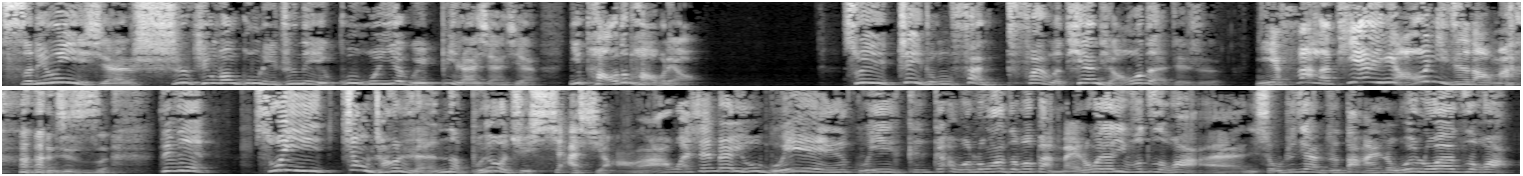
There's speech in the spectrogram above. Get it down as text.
此铃一显，十平方公里之内孤魂野鬼必然显现，你跑都跑不了。所以这种犯犯了天条的，这是你犯了天条，你知道吗？就是，对不对？所以正常人呢，不要去瞎想啊！我身边有鬼，鬼干我龙王怎么办？买龙王家一幅字画，哎，你手持剑指大喊一声“我有龙王字画”，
